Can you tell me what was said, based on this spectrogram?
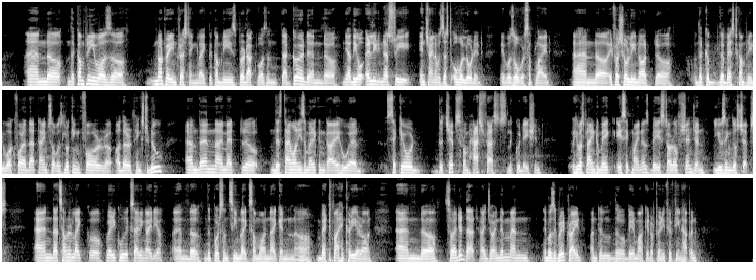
and uh, the company was uh, not very interesting. Like the company's product wasn't that good, and uh, yeah, the LED industry in China was just overloaded. It was oversupplied, and uh, it was surely not uh, the the best company to work for at that time. So I was looking for other things to do, and then I met this Taiwanese American guy who had secured the chips from Hashfast's liquidation. He was planning to make ASIC miners based out of Shenzhen using those chips. And that sounded like a very cool exciting idea. And uh, the person seemed like someone i can uh, bet my career on. And uh, so i did that. I joined him and it was a great ride until the bear market of 2015 happened.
